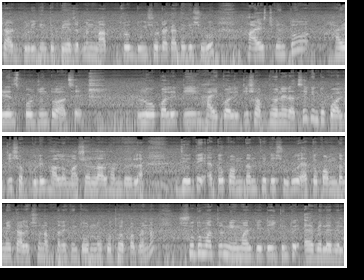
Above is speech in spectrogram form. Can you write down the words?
শার্টগুলি কিন্তু পেয়ে যাবেন। মাত্র দুইশো টাকা থেকে শুরু। হাইয়েস্ট কিন্তু হাই রেঞ্জ পর্যন্ত আছে। লো কোয়ালিটি, হাই কোয়ালিটি সব ধরনের আছে, কিন্তু কোয়ালিটি সবগুলি ভালো মাসাল্লাহ আলহামদুলিল্লাহ। যেহেতু এত কম দাম থেকে শুরু, এত কম দামে কালেকশন আপনারা কিন্তু অন্য কোথাও পাবেন না। শুধুমাত্র নিউ মার্কেটেই কিন্তু অ্যাভেলেবেল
